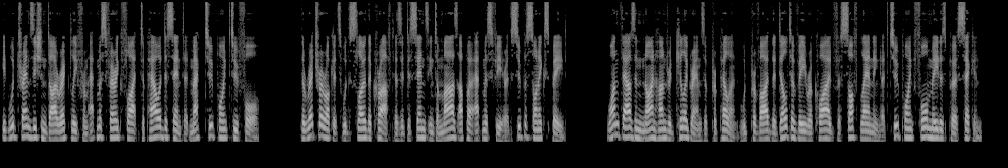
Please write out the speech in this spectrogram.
It would transition directly from atmospheric flight to powered descent at Mach 2.24. The retrorockets would slow the craft as it descends into Mars' upper atmosphere at supersonic speed. 1,900 kg of propellant would provide the delta-v required for soft landing at 2.4 meters per second.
